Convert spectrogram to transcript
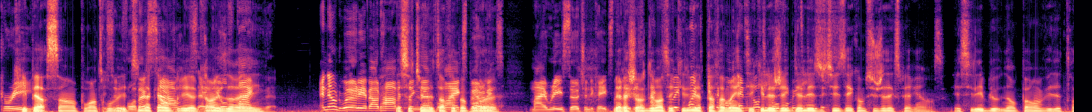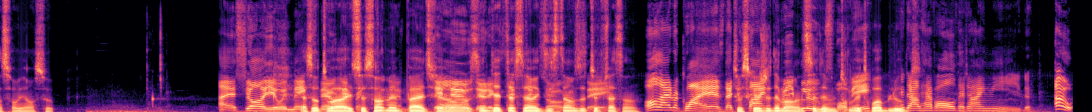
cri perçant. Pour en trouver, tu n'as qu'à ouvrir grand les oreilles. Et surtout, ne t'en fais pas pour eux. Mes recherches démontrent qu'il est parfaitement éthique et logique de les utiliser comme sujet d'expérience. Et si les Blues n'ont pas envie d'être transformés en soupe? Assure-toi, ils ne se sentent même pas la différence. Ils détestent leur existence de toute façon. Tout ce que je demande, c'est de me trouver trois blues. Oh,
